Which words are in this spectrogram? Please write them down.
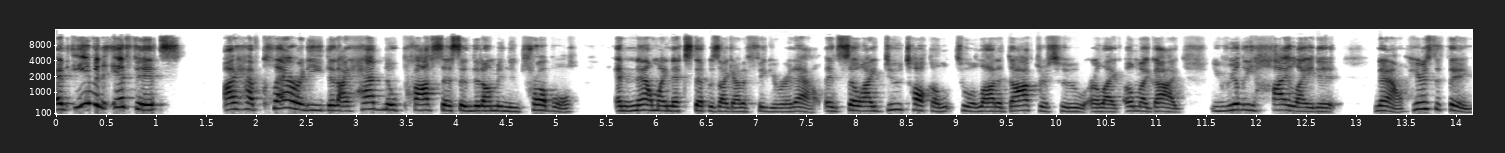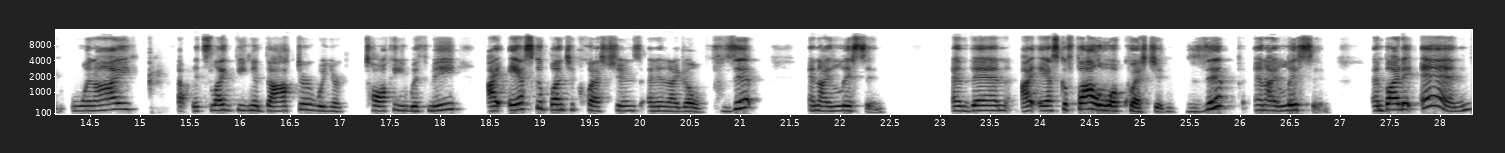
And even if it's i have clarity that i had no process and that i'm in trouble and now my next step is i got to figure it out. And so i do talk to a lot of doctors who are like oh my god you really highlighted. Now here's the thing. When i it's like being a doctor when you're talking with me. I ask a bunch of questions and then I go zip and I listen. And then I ask a follow up question, zip, and I listen. And by the end,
